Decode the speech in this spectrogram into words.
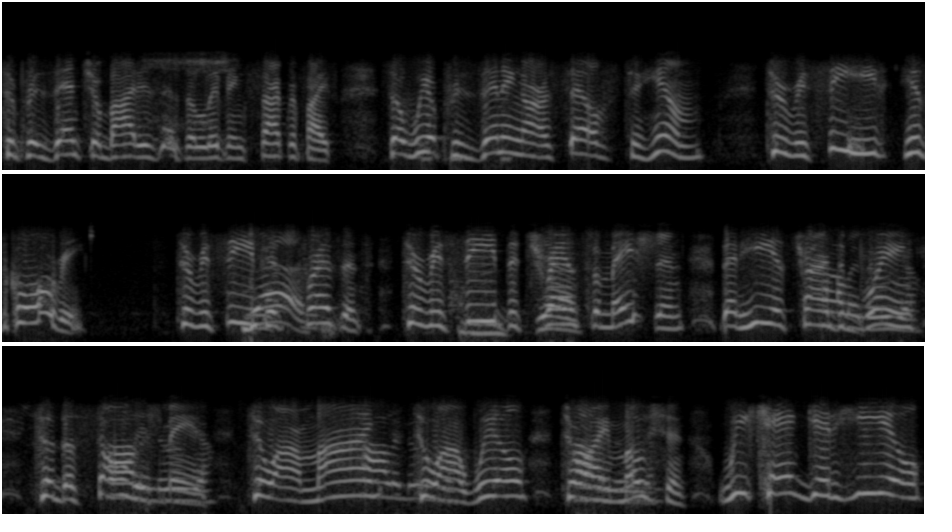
to present your bodies as a living sacrifice." So we're presenting ourselves to Him to receive His glory, to receive Yes. His presence, to receive the transformation that He is trying to bring to the soulish Hallelujah. man, to our mind, to our will, to our emotion. We can't get healed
